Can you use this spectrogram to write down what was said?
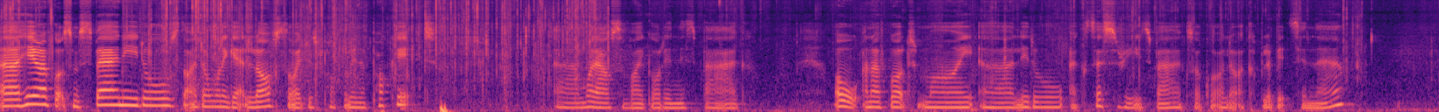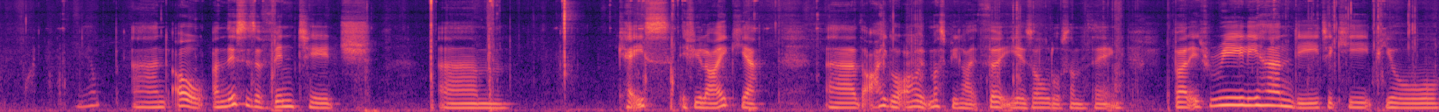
Uh, here I've got some spare needles that I don't want to get lost, so I just pop them in a pocket. Um, what else have I got in this bag? Oh, and I've got my uh, little accessories bag, so I've got a, a couple of bits in there. Yep. And oh, and this is a vintage um, case, if you like. Yeah, uh, that I got. Oh, it must be like 30 years old or something. But it's really handy to keep your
